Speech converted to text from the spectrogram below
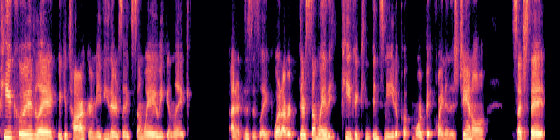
P could like we could talk or maybe there's like some way we can like I don't this is like whatever. There's some way that P could convince me to put more Bitcoin in this channel such that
